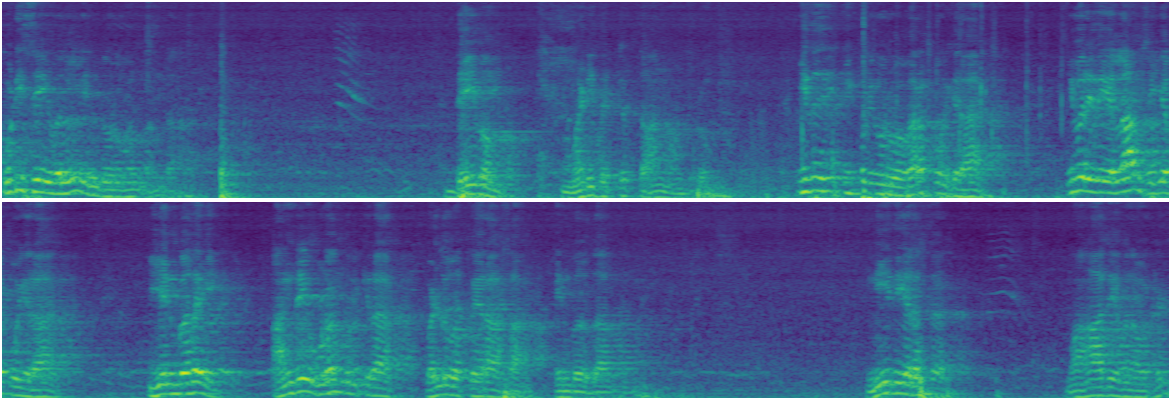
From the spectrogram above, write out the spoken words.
குடி செய்வல் என்றொருவன் வந்தார் தெய்வம் மனிதற்கு தான் வந்துடும் இது இப்படி ஒருவர் வரப்போகிறார். இவர் இதையெல்லாம் செய்ய போகிறார் என்பதை அன்றே உணர்ந்திருக்கிறார் வள்ளுவ பேராசான் என்பதுதான் நீதியரசர் மகாதேவன் அவர்கள்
